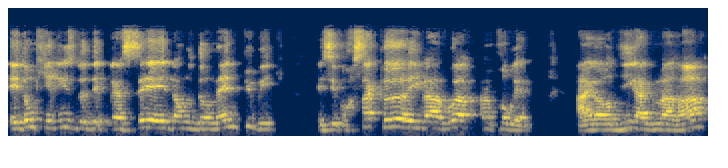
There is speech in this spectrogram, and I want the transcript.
Et donc il risque de déplacer dans le domaine public. Et c'est pour ça qu'il va avoir un problème. Alors dit Agmara,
